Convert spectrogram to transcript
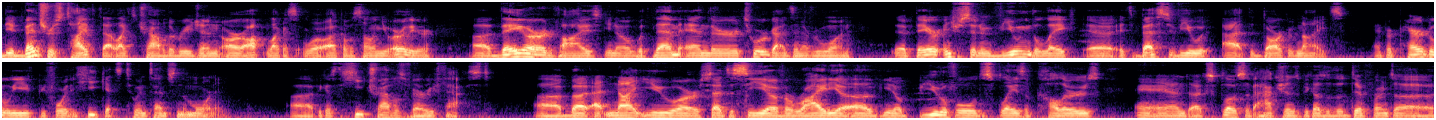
the adventurous type that like to travel the region are like I, like I was telling you earlier. Uh, they are advised, you know, with them and their tour guides and everyone, if they are interested in viewing the lake, uh, it's best to view it at the dark of nights and prepare to leave before the heat gets too intense in the morning, uh, because the heat travels very fast. Uh, but at night, you are said to see a variety of you know beautiful displays of colors and explosive actions because of the different uh,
